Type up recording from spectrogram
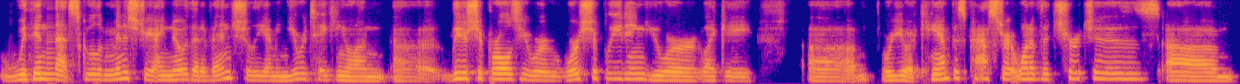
within that school of ministry, I know that eventually, I mean, you were taking on uh, leadership roles. You were worship leading. You were like a um, were you a campus pastor at one of the churches? Um,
